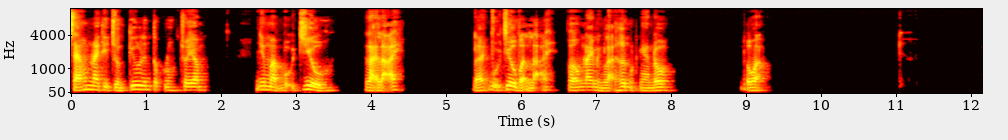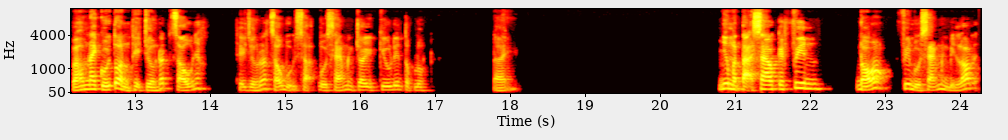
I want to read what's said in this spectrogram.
sáng hôm nay thị trường kêu liên tục luôn cho em nhưng mà buổi chiều lại lãi. Đấy buổi chiều vẫn lãi và hôm nay mình lại hơn một ngàn đô. Đúng không ạ? Và hôm nay cuối tuần thị trường rất xấu nhá. Thị trường rất xấu buổi sáng buổi sáng mình chơi kêu liên tục luôn. Đấy. Nhưng mà tại sao cái phiên đó phiên buổi sáng mình bị lót ấy,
